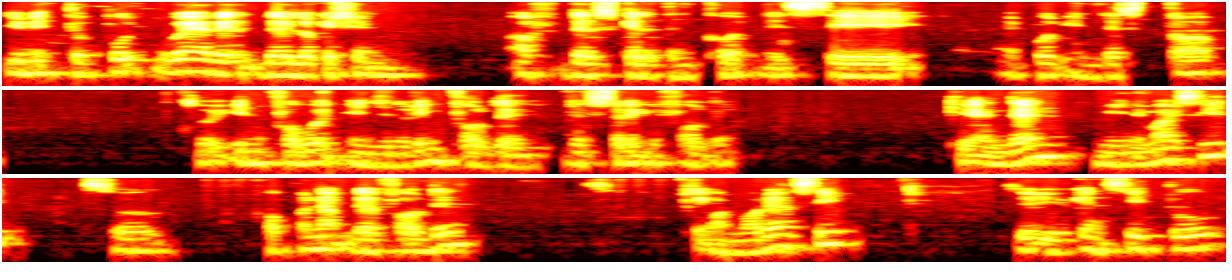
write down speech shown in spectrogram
you need to put where the, location of the skeleton code. Let's say I put in desktop. So in forward engineering folder. Just select the folder. Okay and then minimize it. So open up the folder. Click on model see? So you can see two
